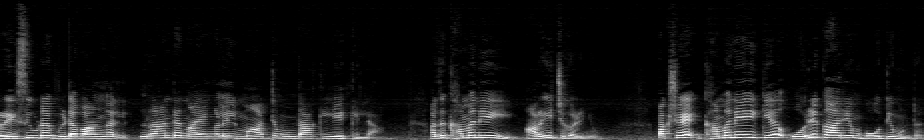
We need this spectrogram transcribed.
റെയ്സിയുടെ വിടവാങ്ങൽ ഇറാന്റെ നയങ്ങളിൽ മാറ്റമുണ്ടാക്കിയേക്കില്ല. അത് ഖമനേയി അറിയിച്ചു കഴിഞ്ഞു. പക്ഷേ ഖമനേയിക്ക് ഒരു കാര്യം ബോധ്യമുണ്ട്.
